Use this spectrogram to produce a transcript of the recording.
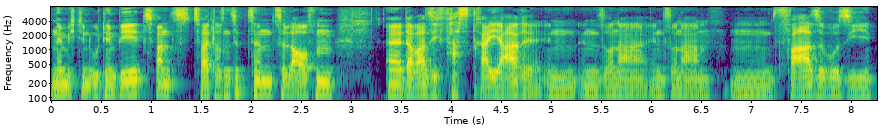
nämlich den UTMB 20, 2017 zu laufen, äh, da war sie fast drei Jahre in, in so einer, in so einer mh, hm, Phase, wo sie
